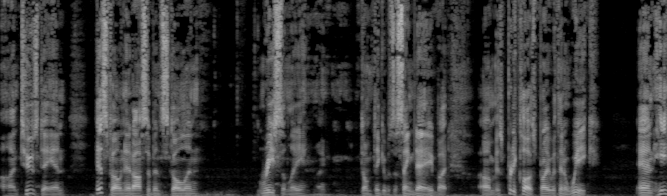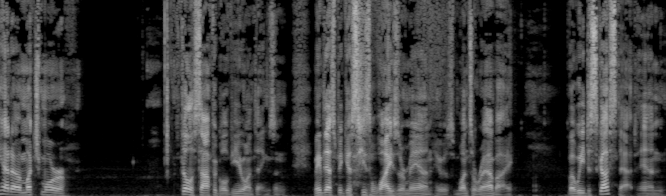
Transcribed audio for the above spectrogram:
on Tuesday, and his phone had also been stolen recently. I don't think it was the same day, but um, it was pretty close, probably within a week. And he had a much more philosophical view on things. And maybe that's because he's a wiser man who was once a rabbi. But we discussed that. And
